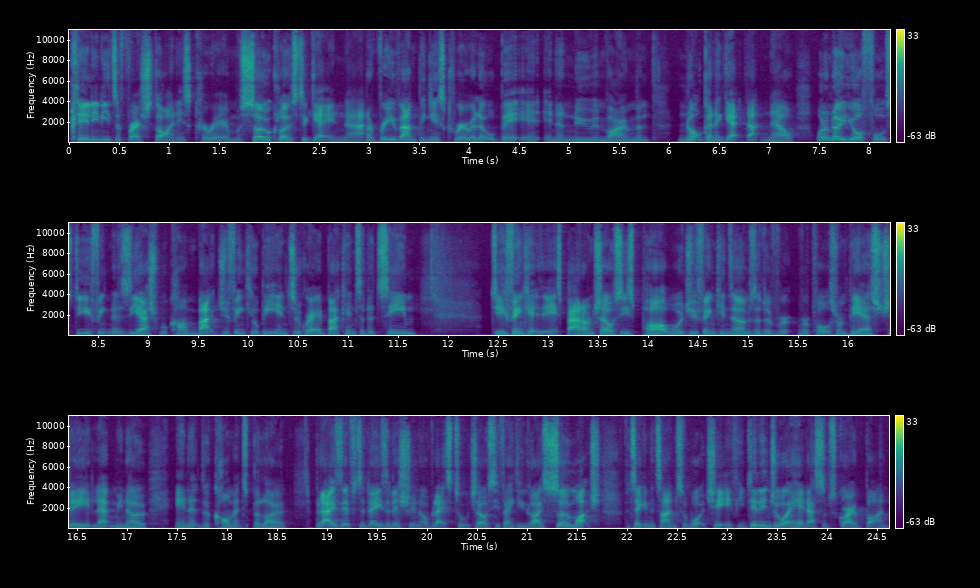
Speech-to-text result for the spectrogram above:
clearly needs a fresh start in his career and was so close to getting that, revamping his career a little bit in, in a new environment. Not going to get that now. Want to know your thoughts? Do you think that Ziyech will come back? Do you think he'll be integrated back into the team? Do you think it's bad on Chelsea's part? What do you think in terms of the reports from PSG? Let me know in the comments below. But that is it for today's edition of Let's Talk Chelsea. Thank you guys so much for taking the time to watch it. If you did enjoy it, hit that subscribe button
